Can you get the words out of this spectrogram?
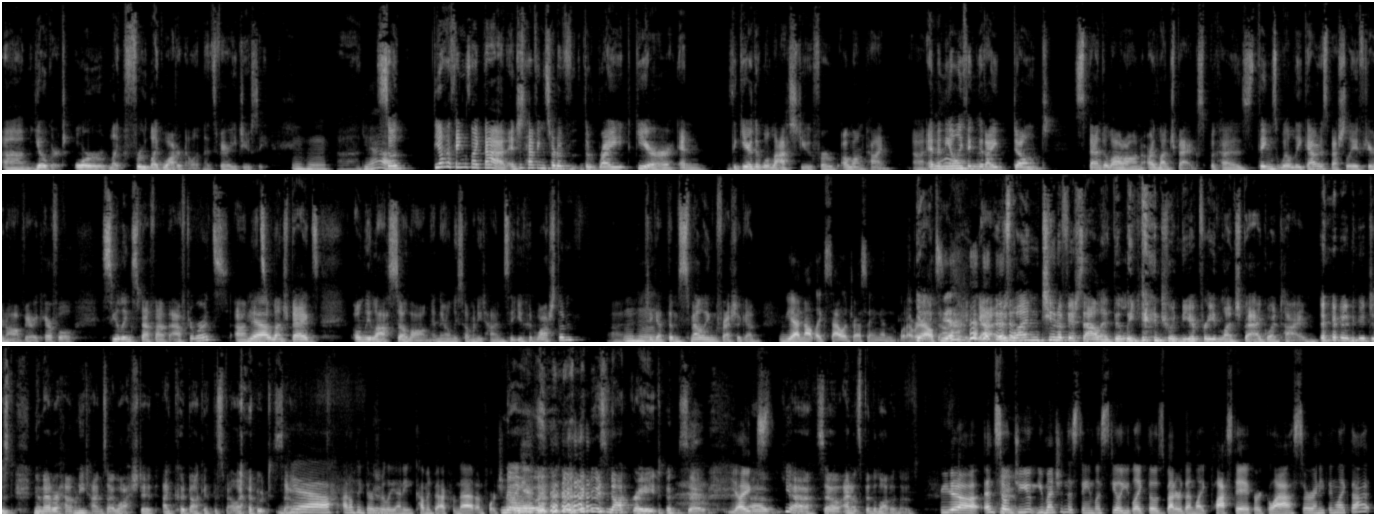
um, yogurt or like fruit like watermelon that's very juicy. Mm-hmm. Um, yeah. So, yeah, things like that. And just having sort of the right gear and the gear that will last you for a long time. Uh, and yeah. then the only thing that I don't spend a lot on are lunch bags because things will leak out, especially if you're not very careful sealing stuff up afterwards. Um, yeah. And so lunch bags only last so long, and there are only so many times that you can wash them. uh, mm-hmm. to get them smelling fresh again. Yeah, not like salad dressing and whatever yeah, else. Exactly. Yeah, yeah. There was one tuna fish salad that leaked into a neoprene lunch bag one time. it just, no matter how many times I washed it, I could not get the smell out. So yeah, I don't think there's yeah. really any coming back from that, unfortunately. No, it was not great. So yikes. Um, yeah, so I don't spend a lot on those. Yeah. And so yeah. do you you mentioned the stainless steel. You like those better than like plastic or glass or anything like that?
